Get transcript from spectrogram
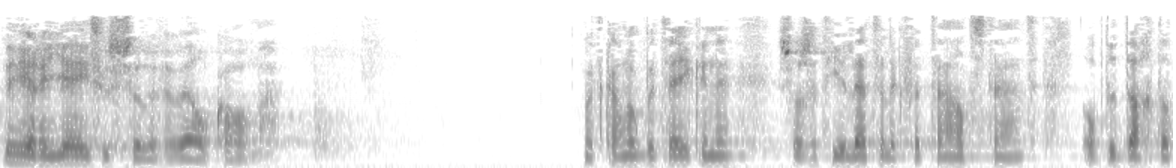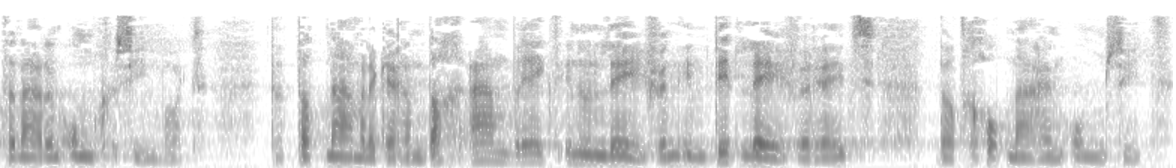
de Heere Jezus zullen verwelkomen. Maar het kan ook betekenen, zoals het hier letterlijk vertaald staat, op de dag dat er naar hen omgezien wordt. Dat, dat namelijk er een dag aanbreekt in hun leven, in dit leven reeds, dat God naar hen omziet.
